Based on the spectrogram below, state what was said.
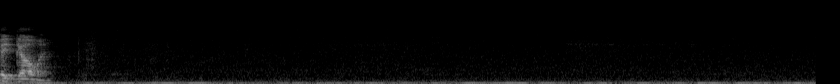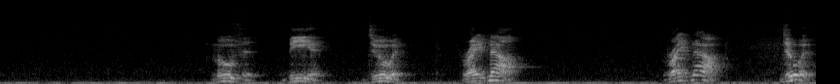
Keep it going. Move it, be it, do it. Right now. Right now. Do it.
